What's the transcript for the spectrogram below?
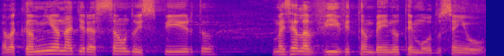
ela caminha na direção do Espírito, mas ela vive também no temor do Senhor.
